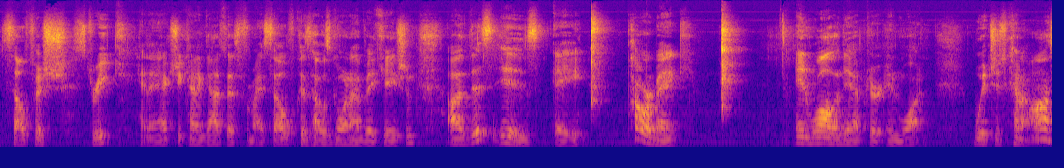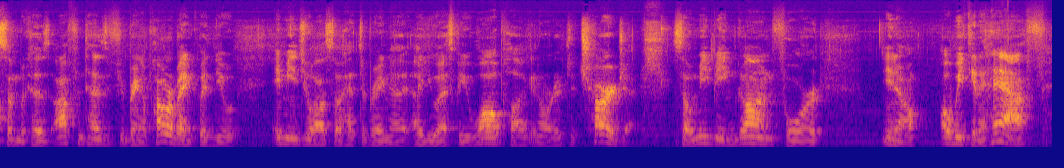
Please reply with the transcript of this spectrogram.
selfish streak, and I actually kind of got this for myself because I was going on vacation. Uh, this is a power bank and wall adapter in one, which is kind of awesome because oftentimes if you bring a power bank with you, it means you also have to bring a, a USB wall plug in order to charge it. So me being gone for, you know, a week and a half,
